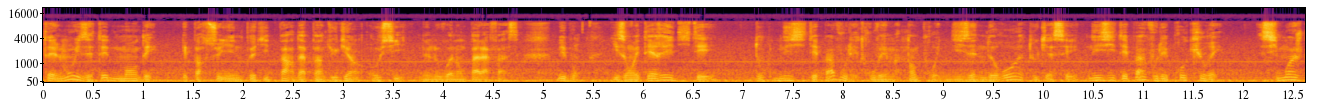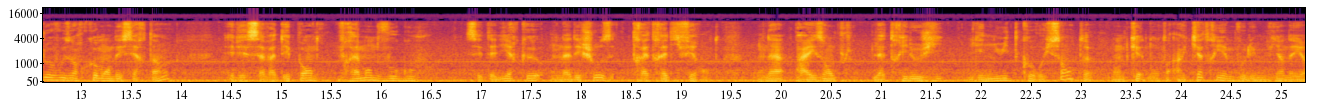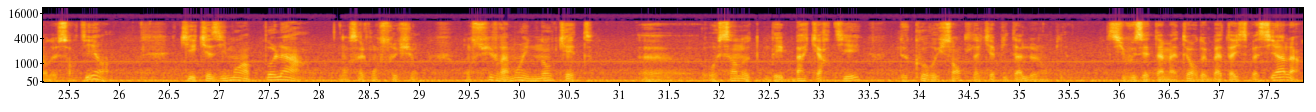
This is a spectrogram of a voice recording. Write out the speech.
tellement ils étaient demandés et a une petite part d'appât du gain aussi, ne nous voilons pas la face. Mais bon, ils ont été réédités, donc n'hésitez pas, vous les trouvez maintenant pour une dizaine d'euros à tout casser, n'hésitez pas à vous les procurer. Si moi je dois vous en recommander certains, eh bien ça va dépendre vraiment de vos goûts. C'est-à-dire qu'on a des choses très très différentes. On a par exemple la trilogie Les Nuits de dont un quatrième volume vient d'ailleurs de sortir, qui est quasiment un polar dans sa construction. On suit vraiment une enquête euh, au sein des bas quartiers de Coruscant, la capitale de l'Empire. Si vous êtes amateur de bataille spatiale,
